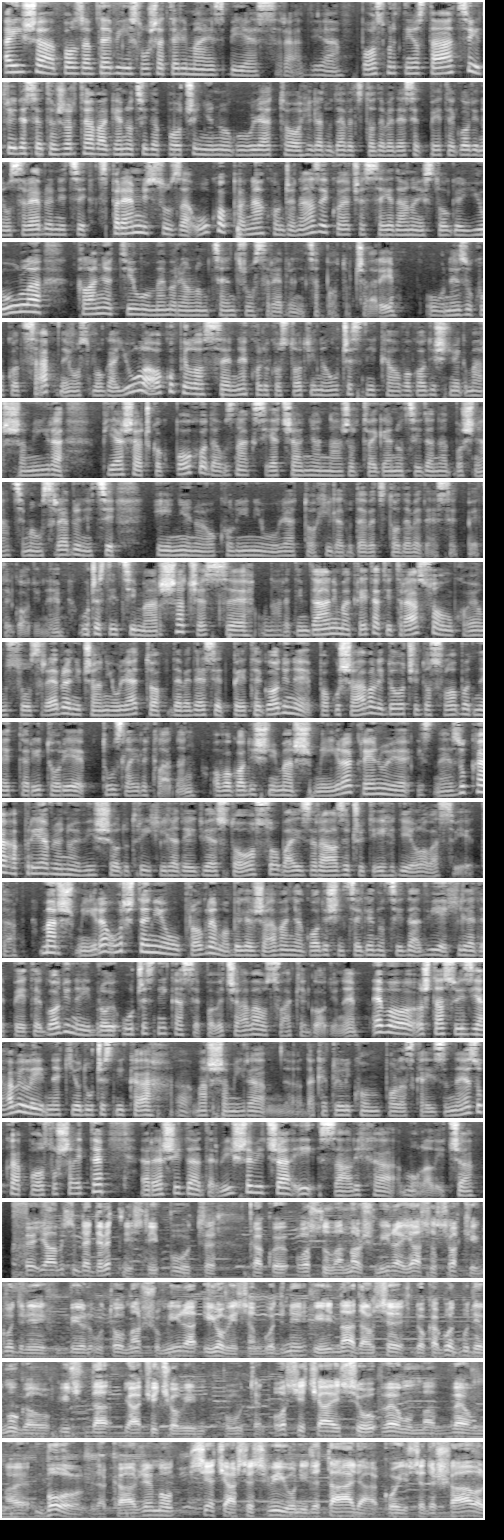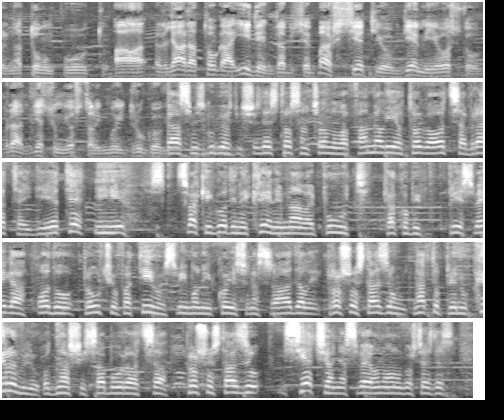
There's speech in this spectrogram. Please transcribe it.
Aisha, pozdrav tebi i slušateljima SBS radija. Posmrtni ostaci i 30 žrtava genocida počinjenog u ljeto 1995. godine u Srebrenici spremni su za ukop nakon dženaze koja će se 11. jula klanjati u memorialnom centru Srebrenica Potočari. U Nezuku kod Sapne 8. jula okupilo se nekoliko stotina učesnika ovogodišnjeg marša mira pješačkog pohoda u znak sjećanja na žrtve genocida nad Bošnjacima u Srebrenici i njenoj okolini u ljeto 1995. godine. Učesnici marša će se u narednim danima kretati trasom kojom su Srebreničani u ljeto 1995. godine pokušavali doći do slobodne teritorije Tuzla ili Kladanj. Ovogodišnji marš mira krenuje iz Nezuka, a prijavljeno je više od 3200 osoba iz različitih dijelova svijeta. Marš mira uvršten je u program obilježavanja godišnjice genocida 2005. godine i broj učesnika se povećavao svake godine. Evo šta su izjavili neki od učesnika Marša mira, dakle prilikom polaska iz Nezuka. Poslušajte Rešida Derviševića i Saliha Mulalića. E, ja mislim da je 19. put e, kako je osnovan Marš Mira. Ja sam svake godine bio u tom Maršu Mira i ove sam godine i nadam se dok god bude mogao ići da ja ću ići ovim putem. Osjećaj su veoma, veoma bolni, da kažemo. Sjećaš se svi oni detalja koji se dešavali na tom putu. A ja da toga idem da bi se baš sjetio gdje mi je ostao brat, gdje su mi ostali moji drugovi. Ja sam izgubio 68 članova familije, od toga oca, brata i dijete i svake godine krenem na ovaj put kako bi prije svega odu proučio Fatihu svim onim koji su nas radili, prošao stazu natopljenu krvlju od naših saboraca, prošao stazu sjećanja sve ono onoga što je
